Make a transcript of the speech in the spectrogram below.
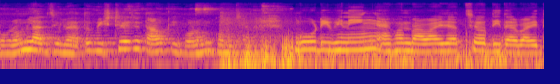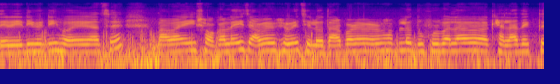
গরম লাগছিল, এত বৃষ্টি হয়েছে, তাও কি গরম কমছে গুড ইভিনিং এখন বাবাই যাচ্ছে, ও দিদার বাড়িতে রেডি রেডি হয়ে গেছে। বাবাই সকালেই যাবে ভেবেছিল, তারপরে ভাবলো দুপুরবেলা খেলা দেখতে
